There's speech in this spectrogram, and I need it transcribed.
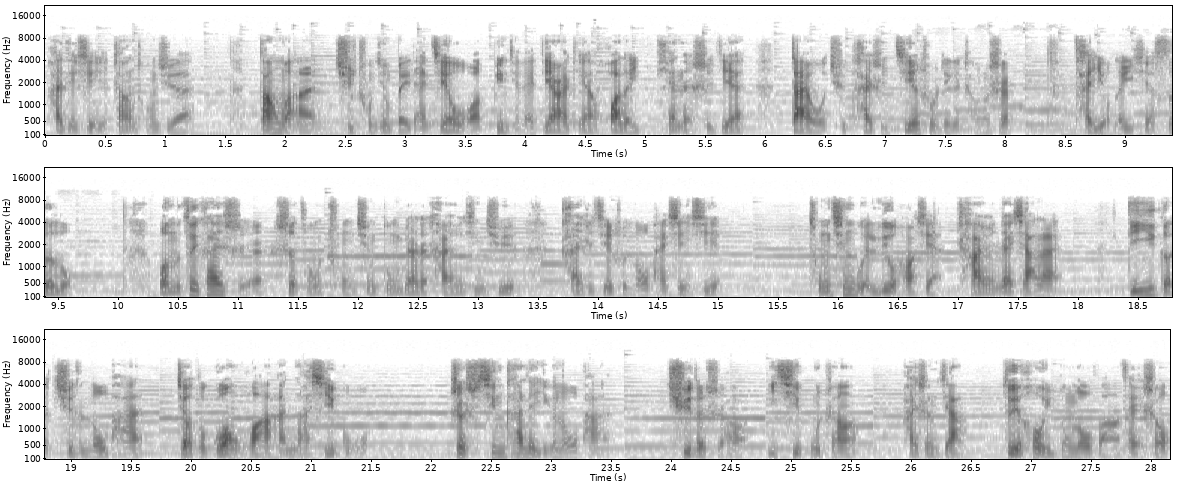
还得谢谢张同学，当晚去重庆北站接我，并且在第二天花了一天的时间带我去开始接触这个城市，才有了一些思路。我们最开始是从重庆东边的茶园新区开始接触楼盘信息，从轻轨六号线茶园站下来，第一个去的楼盘叫做光华安纳西谷，这是新开的一个楼盘。去的时候，一期工程还剩下最后一栋楼房在售，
